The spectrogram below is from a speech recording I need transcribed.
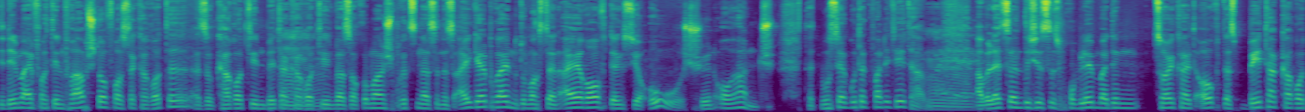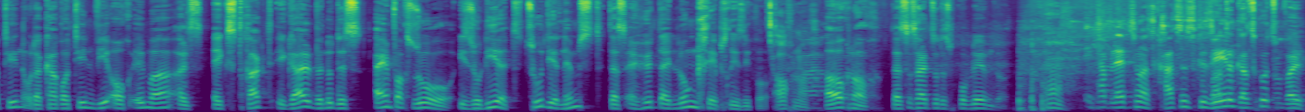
Die nehmen einfach den Farbstoff aus der Karotte, also Karotin, Beta-Carotin, was auch immer, spritzen das in das Eigelb rein und du machst dein Ei rauf, denkst dir, oh, schön orange. Das muss ja gute Qualität haben. Aber letztendlich ist das Problem bei dem Zeug halt auch, dass Beta-Carotin oder Carotin, wie auch immer, als Extrakt, egal, wenn du das einfach so isoliert zu dir nimmst, das erhöht dein Lungenkrebsrisiko. Auch noch. Auch noch. Das ist halt so das Problem. So. Ich habe letztens was Krasses Warte gesehen. ganz kurz, weil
